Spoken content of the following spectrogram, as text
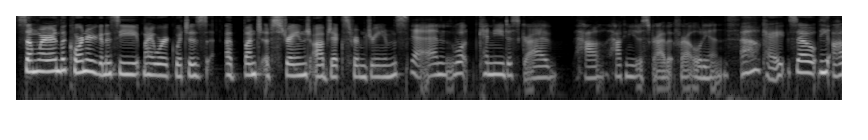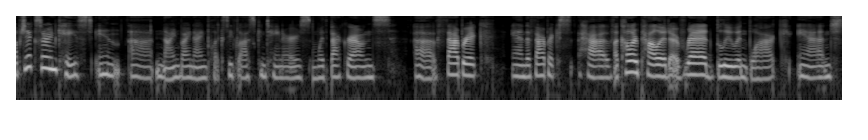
Somewhere in the corner, you're going to see my work, which is a bunch of strange objects from dreams. Yeah, and what can you describe? How how can you describe it for our audience? Okay, so the objects are encased in uh, nine by nine plexiglass containers with backgrounds of fabric, and the fabrics have a color palette of red, blue, and black, and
